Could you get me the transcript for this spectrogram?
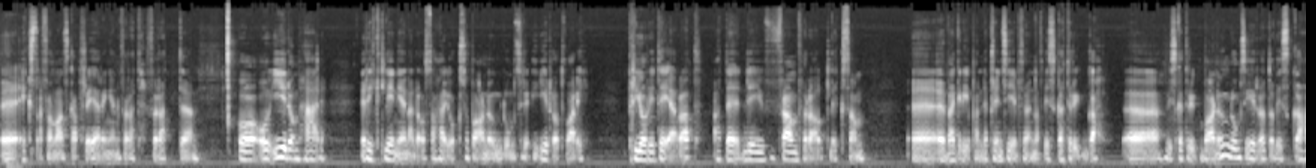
Eh, extra från landskapsregeringen. För att, för att, eh, och, och, i de här riktlinjerna då så har ju också barn och ungdomsidrott varit prioriterat. Att det, det är ju framför allt liksom, eh, övergripande principen att vi ska trygga, eh, vi ska trygga barn och ungdomsidrott och vi ska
